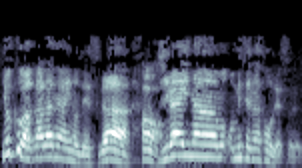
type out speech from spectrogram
よくわからないのですが、はあ地雷なお店だそうです。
